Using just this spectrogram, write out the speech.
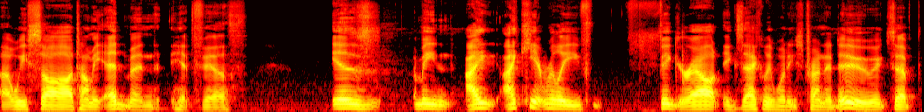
Uh, we saw Tommy Edman hit fifth. Is I mean, I I can't really f- figure out exactly what he's trying to do, except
